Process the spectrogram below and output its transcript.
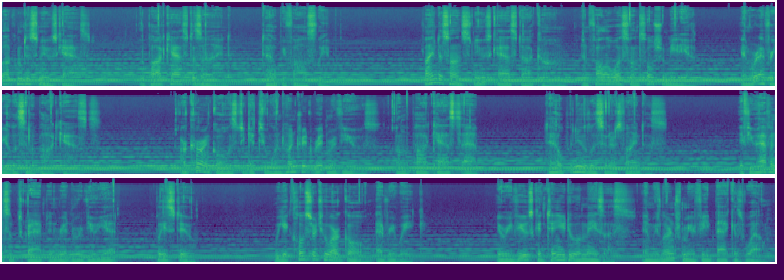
Welcome to Snoozecast, the podcast designed to help you fall asleep. Find us on snoozecast.com and follow us on social media and wherever you listen to podcasts. Our current goal is to get to 100 written reviews on the podcast's app to help new listeners find us. If you haven't subscribed and written a review yet, please do. We get closer to our goal every week. Your reviews continue to amaze us, and we learn from your feedback as well.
